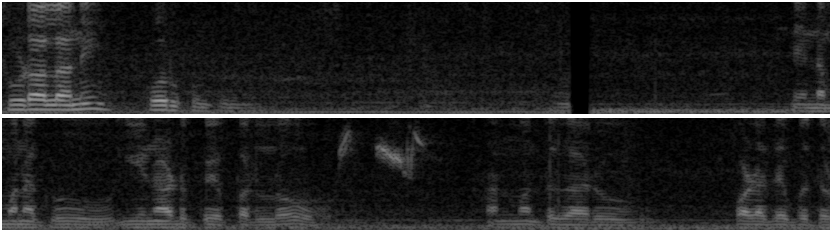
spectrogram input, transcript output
చూడాలని కోరుకుంటున్నాను. నిన్న మనకు ఈనాడు పేపర్లో హనుమంత్ గారు పడదెబ్బతో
